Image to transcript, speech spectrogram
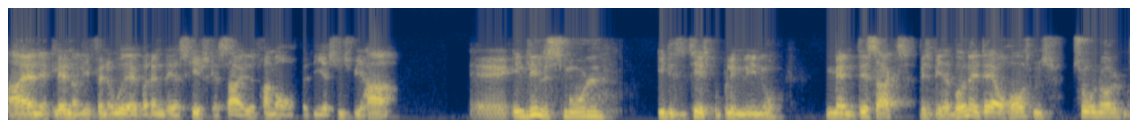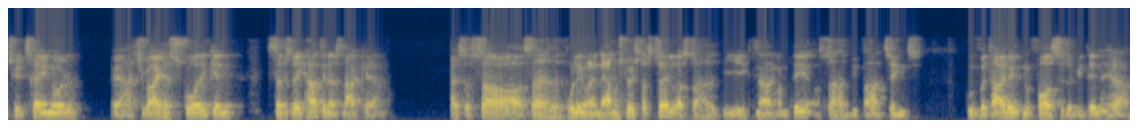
ejerne Glenn, og lige finder ud af, hvordan det her skib skal sejle fremover, fordi jeg synes, vi har øh, en lille smule identitetsproblem lige nu. Men det sagt, hvis vi havde vundet i dag over Horsens 2-0, måske 3-0, øh, har Wright har scoret igen, så havde vi slet ikke haft den her snak her. Altså, så, så havde problemerne nærmest løst sig selv, og så havde vi ikke snakket om det, og så havde vi bare tænkt, gud hvor dejligt, nu fortsætter vi den her,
